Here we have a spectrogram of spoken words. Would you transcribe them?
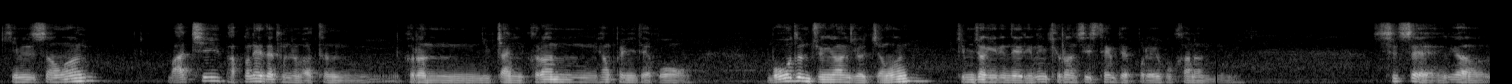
김일성은 마치 박근혜 대통령 같은 그런 입장이 그런 형편이 되고 모든 중요한 결정은 김정일이 내리는 그런 시스템이 돼버려요 북한은. 실세 그러니까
